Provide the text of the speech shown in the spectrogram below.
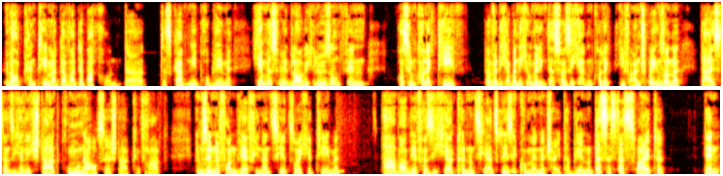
überhaupt kein Thema. Da war der Bach und da, das gab nie Probleme. Hier müssen wir, glaube ich, Lösungen finden aus dem Kollektiv. Da würde ich aber nicht unbedingt das Versichertenkollektiv ansprechen, sondern da ist dann sicherlich Staat, Kommune auch sehr stark gefragt im Sinne von, wer finanziert solche Themen. Aber wir Versicherer können uns hier als Risikomanager etablieren. Und das ist das Zweite. Denn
